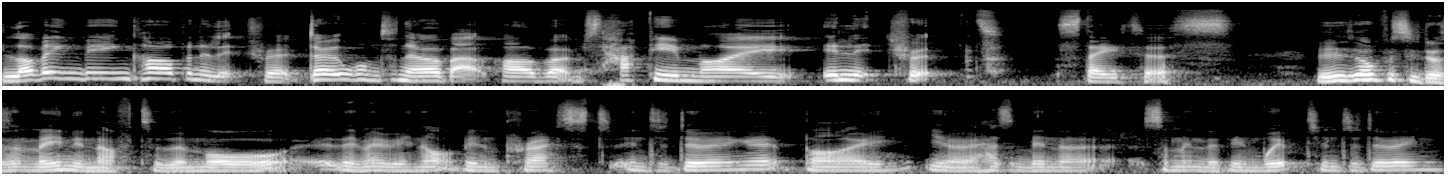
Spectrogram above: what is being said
loving being carbon illiterate, don't want to know about carbon. I'm just happy in my illiterate status. It obviously doesn't mean enough to them, or they maybe not been pressed into doing it by, you know, it hasn't been a, something they've been whipped into doing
